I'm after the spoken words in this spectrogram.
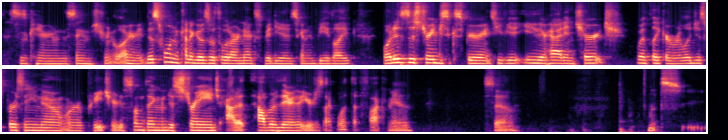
this is carrying on the same string. All right. This one kind of goes with what our next video is going to be like. What is the strangest experience you've either had in church with like a religious person you know or a preacher? Just something just strange out of out of there that you're just like, what the fuck, man. So, Let's see.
